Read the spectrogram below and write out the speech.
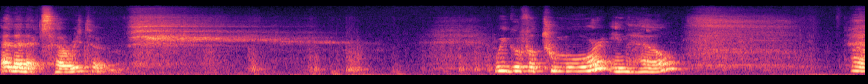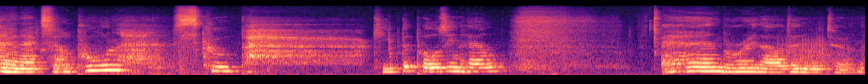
And then exhale, return. We go for two more. Inhale. And exhale, pull, scoop. Keep the pose, inhale. And breathe out and return.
